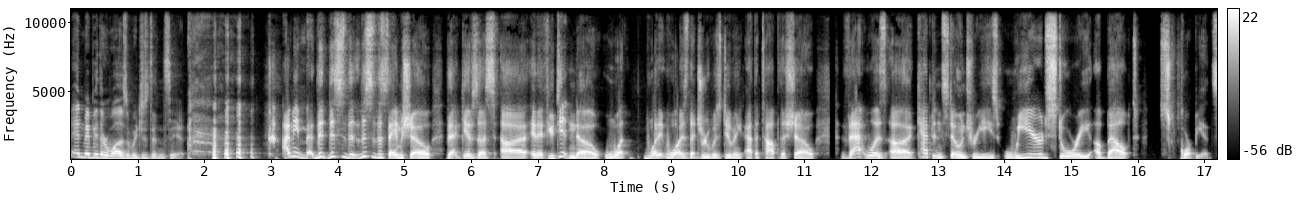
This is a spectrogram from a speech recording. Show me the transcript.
and maybe there was and we just didn't see it I mean, th- this is the this is the same show that gives us. Uh, and if you didn't know what what it was that Drew was doing at the top of the show, that was uh, Captain Stonetree's weird story about scorpions.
